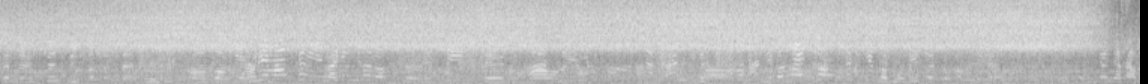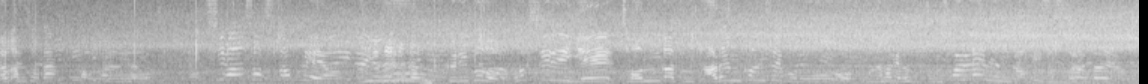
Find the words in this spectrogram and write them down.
팬들이 스트레스 있었는데. 맞아. 우리만큼이나 힘들었어. 우리 팀 제일 고마워요. 이번 활동 특기도 못 잊을 것 같아요. 다 맞춘 소감? 시원 섭섭해요. 그리고 확실히 예 전과 좀 다른 컨셉으로 오늘 하게 돼서 좀 설레는 그런 게 있었어요. 맞아요.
